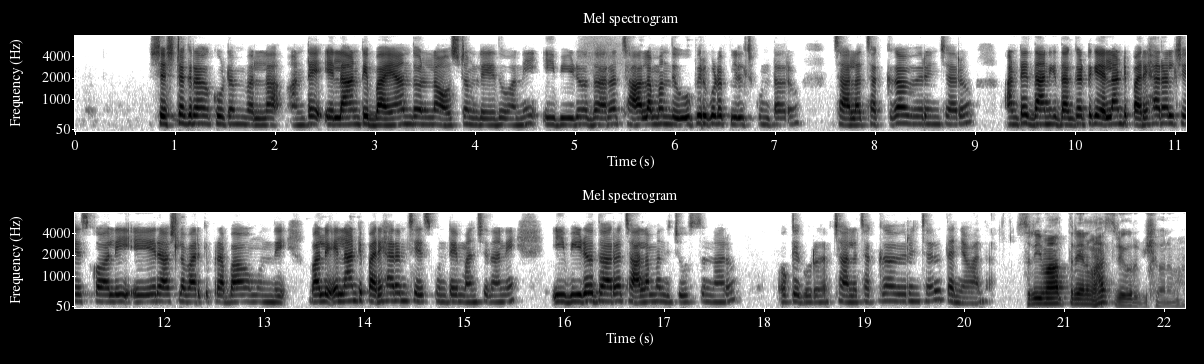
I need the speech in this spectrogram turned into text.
షష్టగ్రహ కూటమి వల్ల అంటే ఎలాంటి భయాందోళన అవసరం లేదు అని ఈ వీడియో ద్వారా చాలా మంది ఊపిరి కూడా పీల్చుకుంటారు. చాలా చక్కగా వివరించారు. అంటే దానికి తగ్గట్టుగా ఎలాంటి పరిహారాలు చేసుకోవాలి? ఏ ఏ రాశుల వారికి ప్రభావం ఉంది? వాళ్ళు ఎలాంటి పరిహారం చేసుకుంటే మంచిదని ఈ వీడియో ద్వారా చాలా మంది చూస్తున్నారు. ఓకే గురుగారు చాలా చక్కగా వివరించారు. ధన్యవాదాలు. శ్రీమాత్రే నమ శ్రీ గురుభ్యో నమ.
